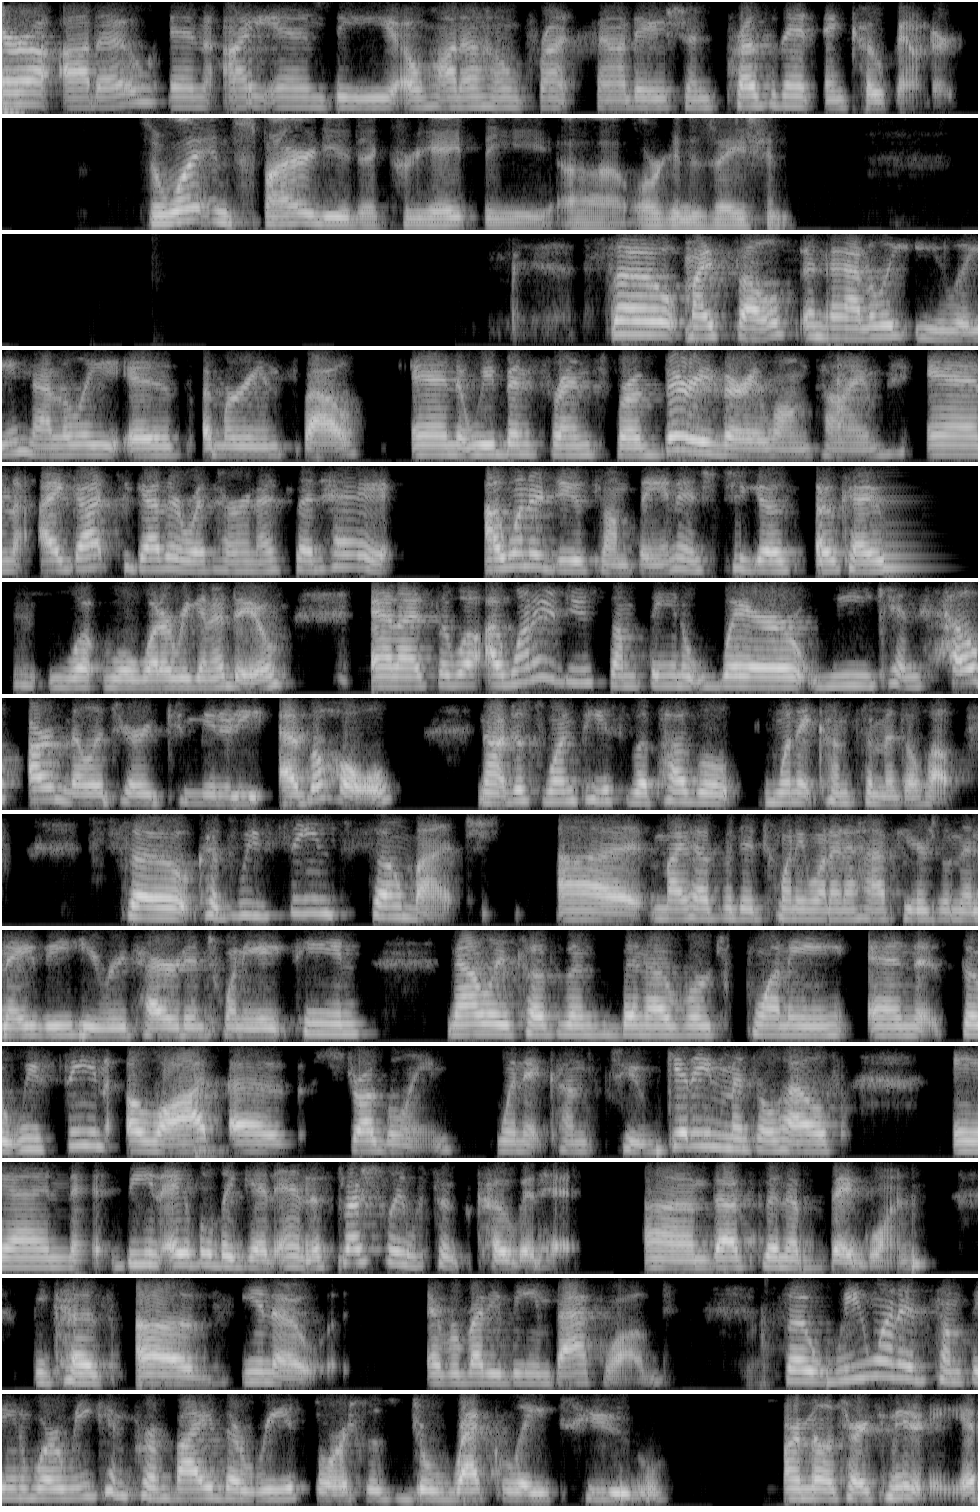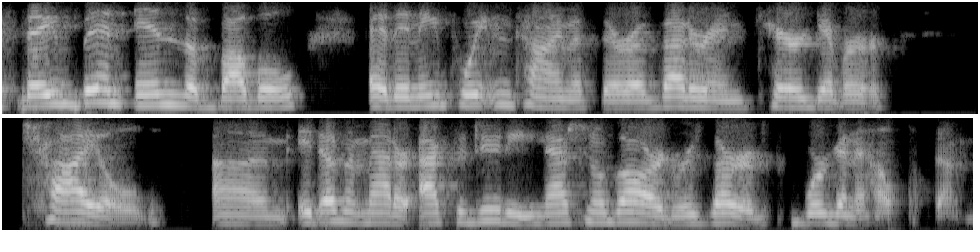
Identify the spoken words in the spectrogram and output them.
Sarah Otto, and I am the Ohana Homefront Foundation president and co founder. So, what inspired you to create the uh, organization? So, myself and Natalie Ely, Natalie is a Marine spouse, and we've been friends for a very, very long time. And I got together with her and I said, Hey, I want to do something. And she goes, Okay, what, well, what are we going to do? And I said, Well, I want to do something where we can help our military community as a whole, not just one piece of the puzzle when it comes to mental health. So, because we've seen so much. Uh, my husband did 21 and a half years in the Navy. He retired in 2018. Natalie's husband's been over 20. And so we've seen a lot of struggling when it comes to getting mental health and being able to get in, especially since COVID hit. Um, that's been a big one because of, you know, everybody being backlogged. So we wanted something where we can provide the resources directly to our military community. If they've been in the bubble at any point in time, if they're a veteran, caregiver, child, um, it doesn't matter, active duty, National Guard, reserves, we're going to help them.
